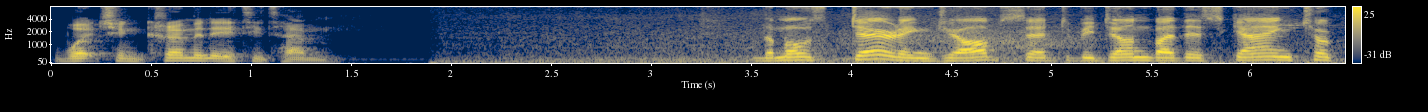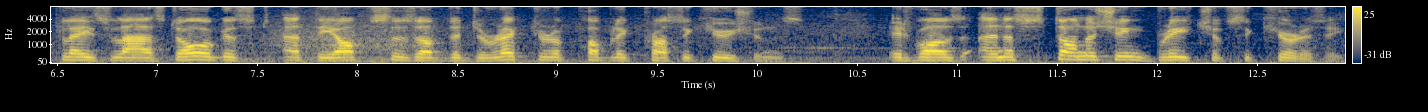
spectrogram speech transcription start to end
which incriminated him. The most daring job said to be done by this gang took place last August at the offices of the Director of Public Prosecutions. It was an astonishing breach of security.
